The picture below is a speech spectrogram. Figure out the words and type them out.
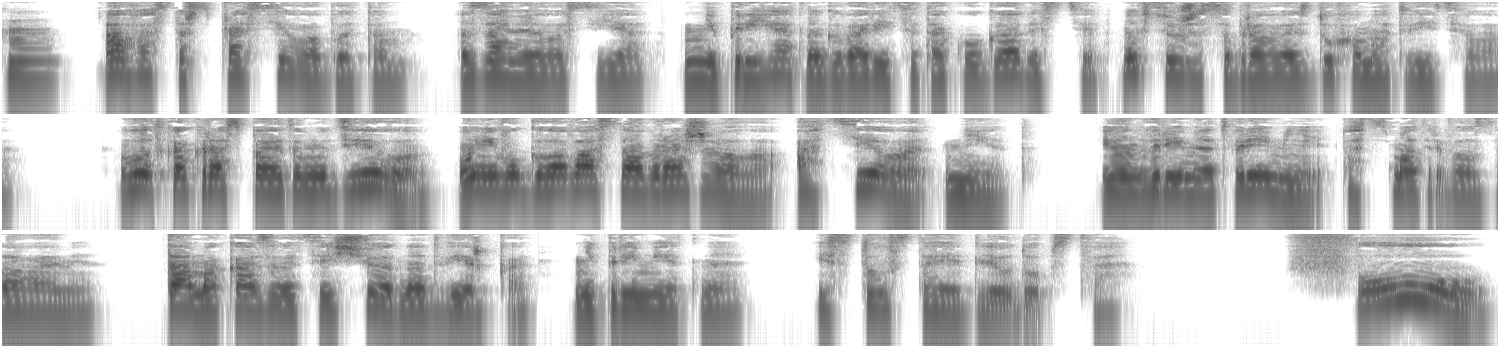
«Хм, а Вастер спросил об этом». Замялась я. Неприятно говорить о такой гадости, но все же собралась духом ответила. Вот как раз по этому делу у него голова соображала, а тело нет. И он время от времени подсматривал за вами. Там, оказывается, еще одна дверка, неприметная, и стул стоит для удобства. «Фу!»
